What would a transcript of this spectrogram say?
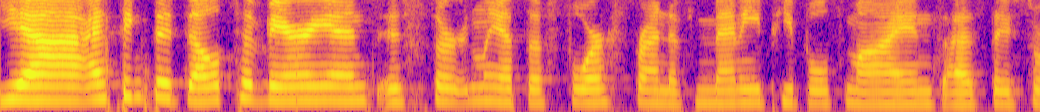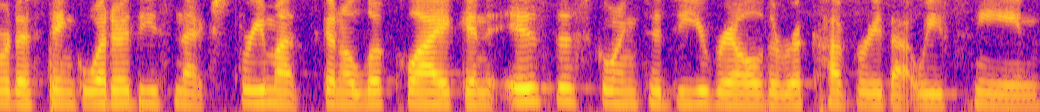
Yeah, I think the Delta variant is certainly at the forefront of many people's minds as they sort of think, what are these next three months going to look like? And is this going to derail the recovery that we've seen?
